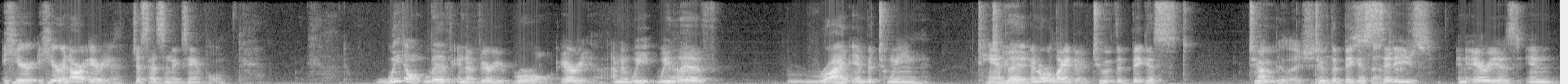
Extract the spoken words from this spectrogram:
here here in our area, just as an example, we don't live in a very rural area. I mean, we we No. live right in between Tampa Two- and Orlando, two of the biggest two, Population two of the biggest centers cities and areas in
